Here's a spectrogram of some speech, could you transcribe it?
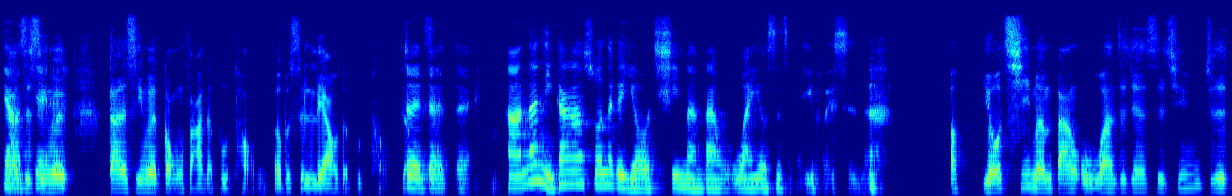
但是是因为，但是是因为工法的不同，而不是料的不同。对对对，好，那你刚刚说那个油漆门板五万又是怎么一回事呢？哦，油漆门板五万这件事情，就是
